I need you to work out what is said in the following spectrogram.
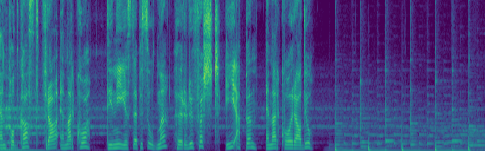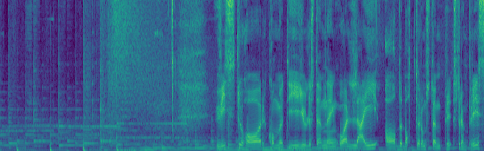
En podkast fra NRK. De nyeste episodene hører du først i appen NRK Radio. Hvis du har kommet i julestemning og er lei av debatter om strømpris,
